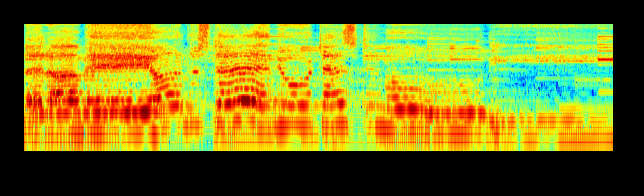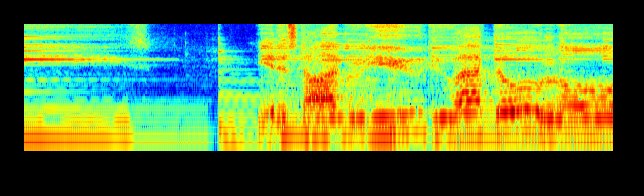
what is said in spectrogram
that I may understand your testimonies. It is time for you to act, O Lord.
